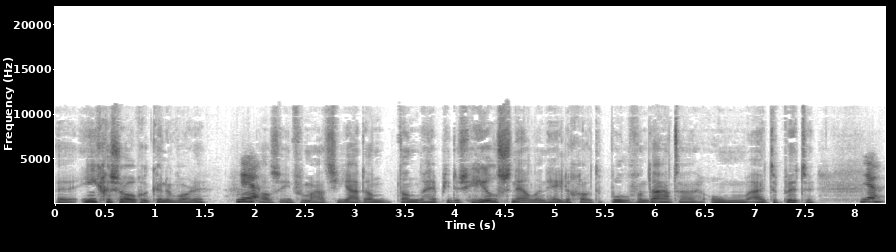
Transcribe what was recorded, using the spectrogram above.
uh, ingezogen kunnen worden ja. als informatie, ja, dan, dan heb je dus heel snel een hele grote pool van data om uit te putten. Ja.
